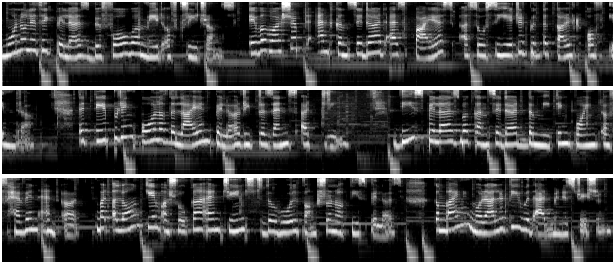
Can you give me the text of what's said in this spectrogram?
Monolithic pillars before were made of tree trunks. They were worshipped and considered as pious, associated with the cult of Indra. The tapering pole of the lion pillar represents a tree. These pillars were considered the meeting point of heaven and earth. But along came Ashoka and changed the whole function of these pillars, combining morality with administration.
